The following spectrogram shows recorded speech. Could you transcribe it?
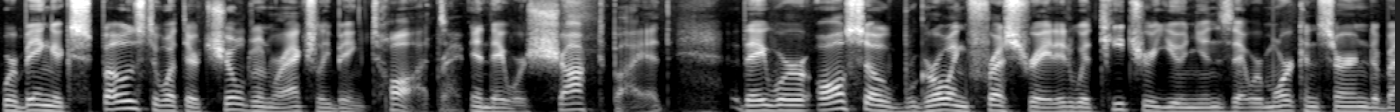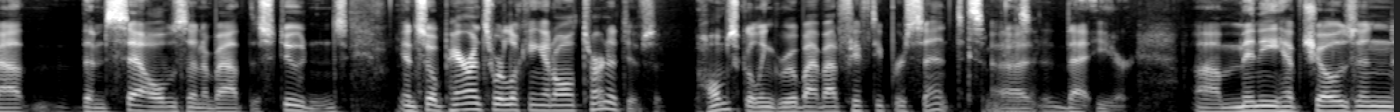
were being exposed to what their children were actually being taught, Right. and they were shocked by it. They were also growing frustrated with teacher unions that were more concerned about themselves than about the students. And so parents were looking at alternatives. Homeschooling grew by about 50% uh, that year. Uh, many have chosen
